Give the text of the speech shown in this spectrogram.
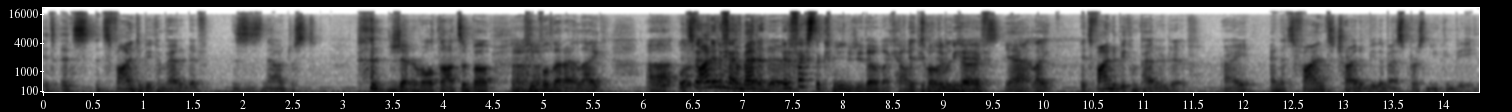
It's it's it's fine to be competitive. This is now just general thoughts about Uh-huh. people that I like. Uh, Well, it's fine it to be competitive. It, affects the community though, like how the it people totally behave. does. Yeah, like it's fine to be competitive, right? And it's fine to try to be the best person you can be.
